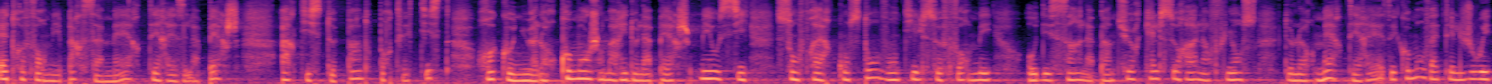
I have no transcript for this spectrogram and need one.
être formé par sa mère, Thérèse la Perche, artiste peintre, portraitiste reconnue. Alors comment Jean-Marie de la Perche, mais aussi son frère Constant vont-ils se former au dessin, à la peinture? Quelle sera l'influence de leur mère Thérèse? Et comment va-t-elle jouer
